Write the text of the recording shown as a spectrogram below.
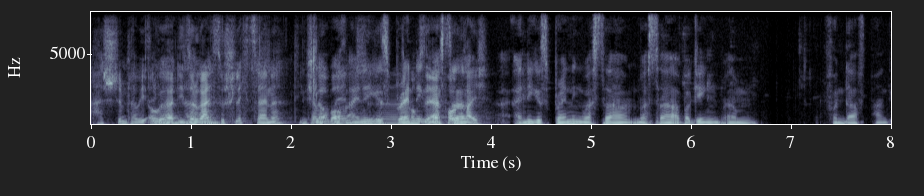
Ah, stimmt, habe ich auch gehört. Die soll gar nicht so schlecht sein, ne? Die Ich glaube auch einiges äh, Branding, auch was da, einiges Branding, was da, was da aber ging, ähm, von Daft Punk,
